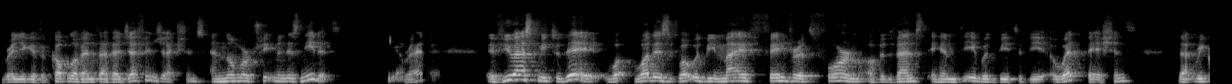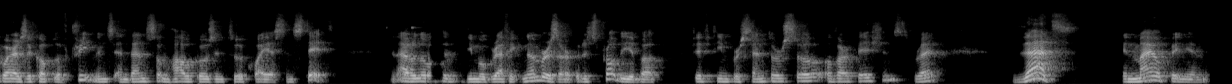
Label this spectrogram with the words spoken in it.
where you give a couple of anti-VEGF injections and no more treatment is needed, yeah. right? if you ask me today, what, what is what would be my favorite form of advanced AMD would be to be a wet patient that requires a couple of treatments and then somehow goes into a quiescent state. And I don't know what the demographic numbers are, but it's probably about 15% or so of our patients, right? That, in my opinion,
